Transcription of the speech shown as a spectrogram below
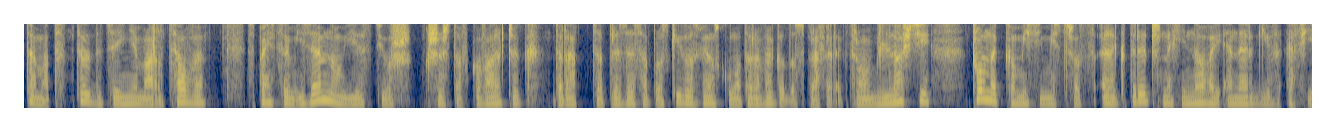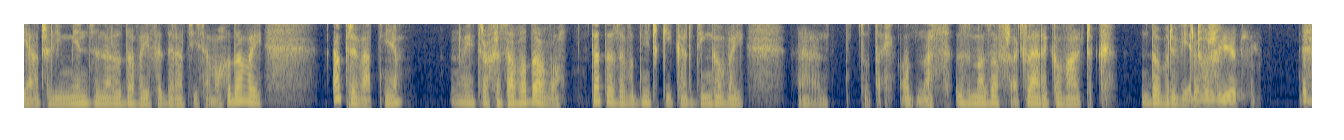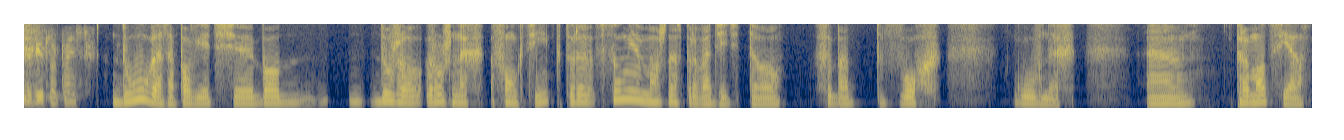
Temat tradycyjnie marcowy. Z Państwem i ze mną jest już Krzysztof Kowalczyk, doradca prezesa Polskiego Związku Motorowego do spraw elektromobilności, członek Komisji Mistrzostw Elektrycznych i Nowej Energii w FIA, czyli Międzynarodowej Federacji Samochodowej, a prywatnie, no i trochę zawodowo, tata zawodniczki kartingowej e, tutaj od nas z Mazowsza, Klary Kowalczyk. Dobry wieczór. Dobry wieczór. Dobry wieczór Państwu. Długa zapowiedź, e, bo dużo różnych funkcji, które w sumie można sprowadzić do chyba dwóch głównych. E, promocja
